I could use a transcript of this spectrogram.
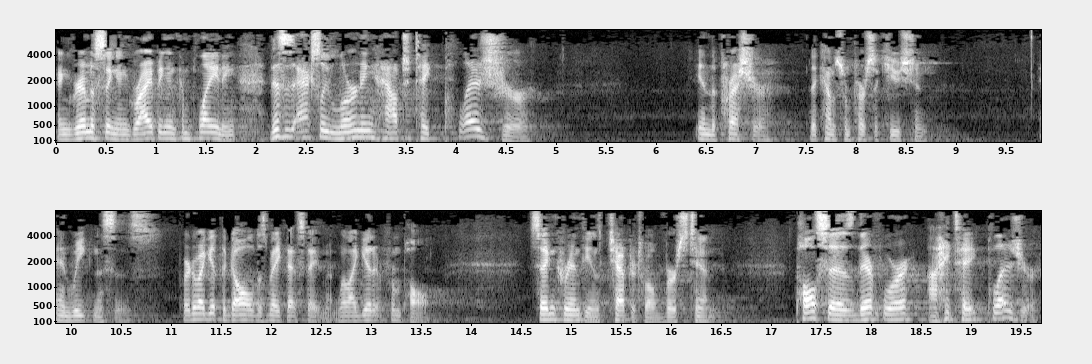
and grimacing and griping and complaining. This is actually learning how to take pleasure in the pressure that comes from persecution and weaknesses. Where do I get the gall to make that statement? Well, I get it from Paul. 2 Corinthians chapter 12 verse 10. Paul says, therefore I take pleasure.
